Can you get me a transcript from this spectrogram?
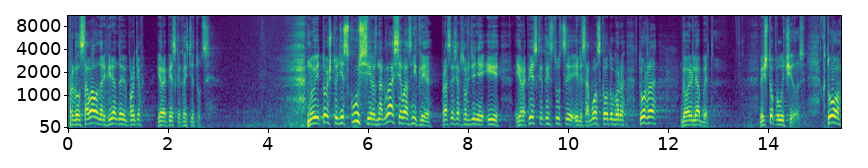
проголосовало на референдуме против Европейской Конституции. Но и то, что дискуссии, разногласия возникли в процессе обсуждения и Европейской Конституции, и Лиссабонского договора, тоже говорили об этом. Ведь что получилось? Кто,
